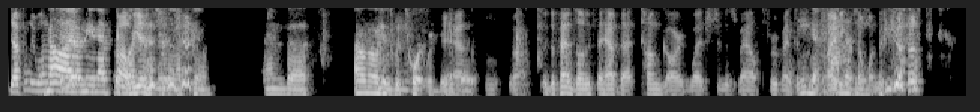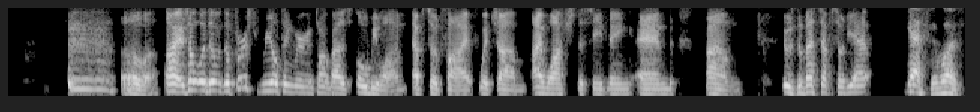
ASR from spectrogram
definitely want to No, see I. I mean that's the Oh, question yes. I would ask him. And uh I don't know what his retort would be, Yeah. but Well, it depends on if they have that tongue guard wedged in his mouth to prevent him from biting someone. oh well. All right. So the, the first real thing we're going to talk about is Obi-Wan, episode five, which um I watched this evening and um it was the best episode yet. yes, it was.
